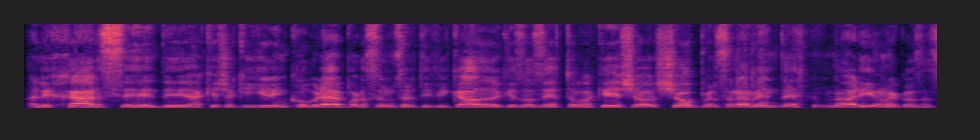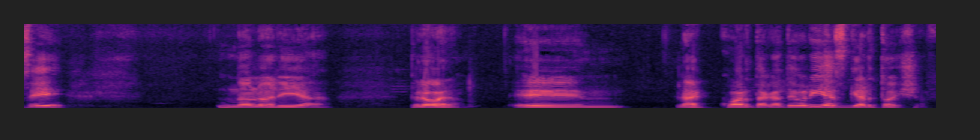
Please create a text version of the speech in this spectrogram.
alejarse de aquellos que quieren cobrar por hacer un certificado de que sos esto o aquello. Yo personalmente no haría una cosa así. No lo haría. Pero bueno, eh, la cuarta categoría es Gertoyshav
